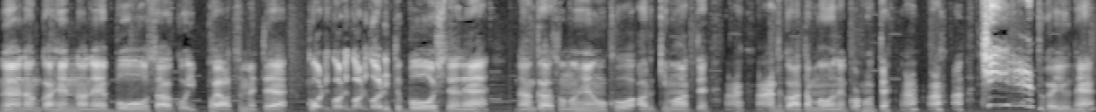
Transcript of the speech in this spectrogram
ねなんか変なね棒をさこういっぱい集めてゴリゴリゴリゴリって棒をしてねなんかその辺をこう歩き回って「ああ」とか頭をねこう振って「あああキー!」とか言うね。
